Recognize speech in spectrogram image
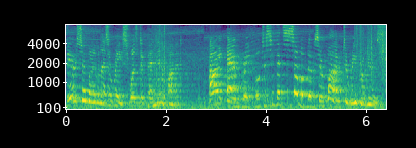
Their survival as a race was dependent upon it. I am grateful to see that some of them survived to reproduce.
